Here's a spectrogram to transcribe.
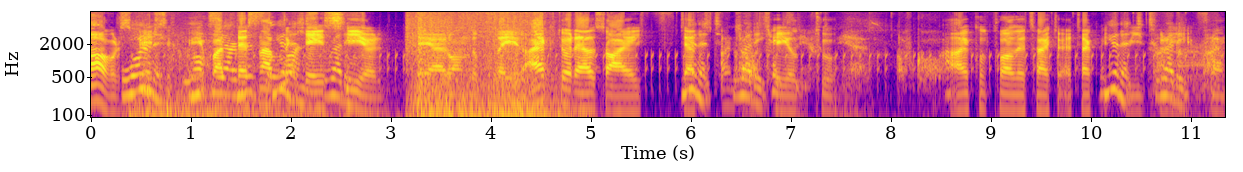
powers basically. But that's not the case ready. here. They are on the player actor, else I that Unit ready. failed too. Yes. I could probably try to attack with Unit V3 ready. from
